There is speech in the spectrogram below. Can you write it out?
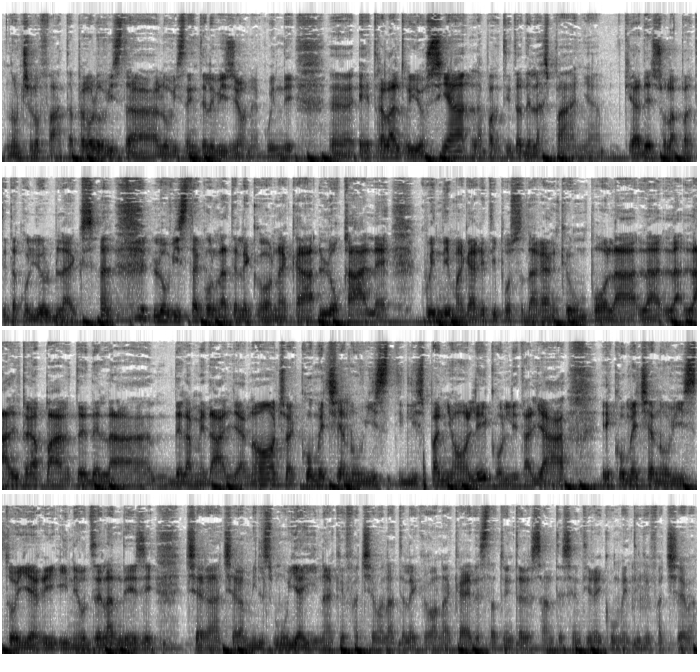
Non. Non ce l'ho fatta, però l'ho vista, l'ho vista in televisione. Quindi, eh, e tra l'altro io sia la partita della Spagna che adesso la partita con gli All Blacks l'ho vista con la telecronaca locale, quindi magari ti posso dare anche un po' la, la, la, l'altra parte della, della medaglia, no? Cioè come ci hanno visti gli spagnoli con l'Italia e come ci hanno visto ieri i neozelandesi. C'era, c'era Mils Mujaina che faceva la telecronaca ed è stato interessante sentire i commenti che faceva.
